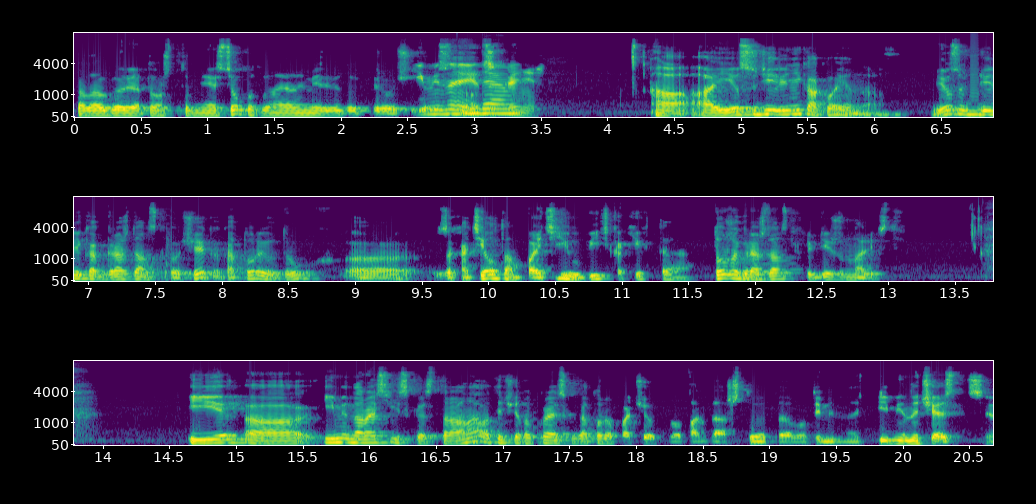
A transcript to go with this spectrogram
когда вы говорили о том, что у меня есть опыт, вы, наверное, имели в виду в первую очередь. Именно это, Да. конечно. А, а ее судили не как военного. Ее судили как гражданского человека, который вдруг э, захотел там пойти и убить каких-то тоже гражданских людей, журналистов. И э, именно российская сторона, в отличие от украинской, которая подчеркивала тогда, что это вот именно, именно часть э,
